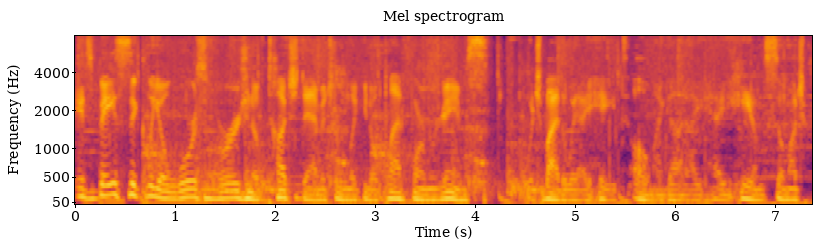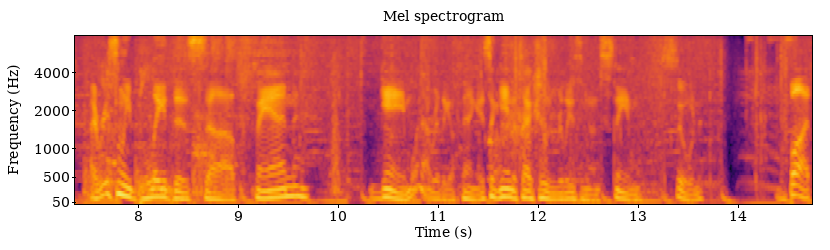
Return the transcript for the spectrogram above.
It's basically a worse version of touch damage from like, you know, platformer games. Which, by the way, I hate. Oh my god, I, I hate them so much. I recently played this uh, fan game. Well, not really a fan. It's a game that's actually releasing on Steam soon. But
